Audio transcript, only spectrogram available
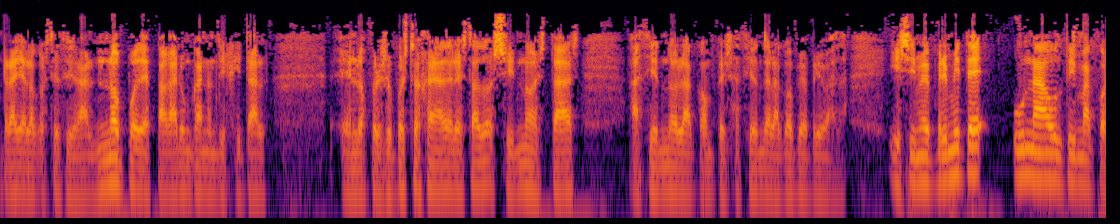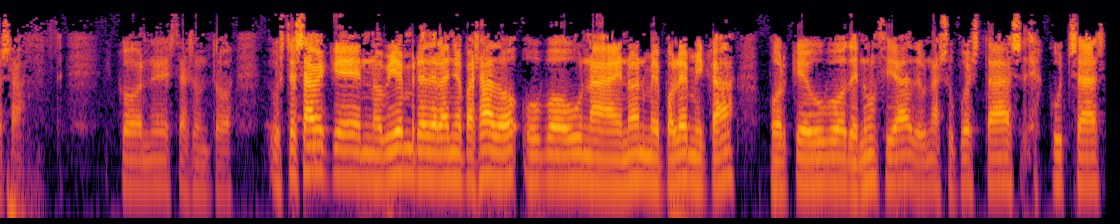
raya lo constitucional. No puedes pagar un canon digital en los presupuestos generales del Estado si no estás haciendo la compensación de la copia privada. Y si me permite una última cosa con este asunto. Usted sabe que en noviembre del año pasado hubo una enorme polémica porque hubo denuncia de unas supuestas escuchas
